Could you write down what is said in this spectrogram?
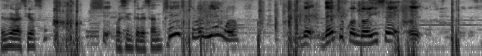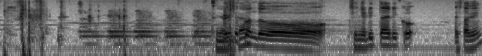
¿Es gracioso? Sí, ¿O es interesante? sí, se ve bien, huevón. De, de hecho, cuando hice. eh, de hecho, Señorita, cuando. Señorita Erico. ¿Está bien?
